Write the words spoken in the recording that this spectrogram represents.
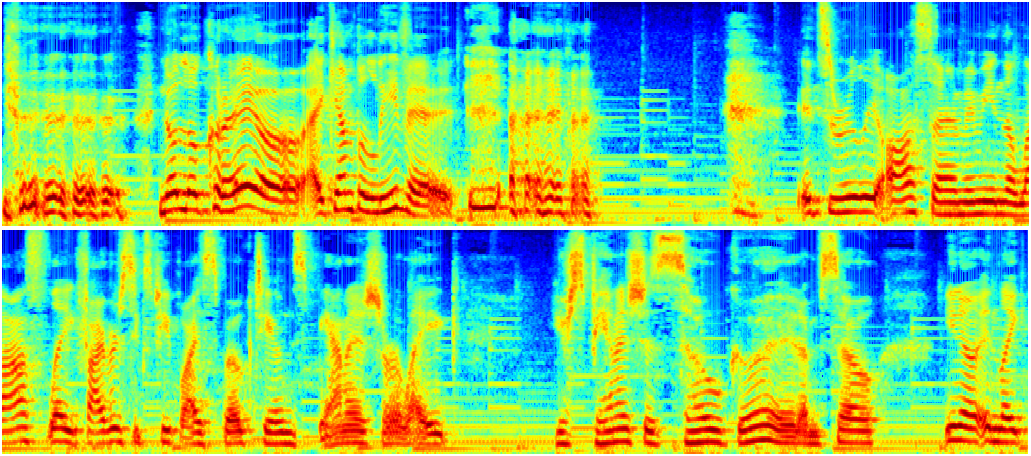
no lo creo. I can't believe it. it's really awesome. I mean, the last like five or six people I spoke to in Spanish are like, your Spanish is so good. I'm so, you know, in like,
